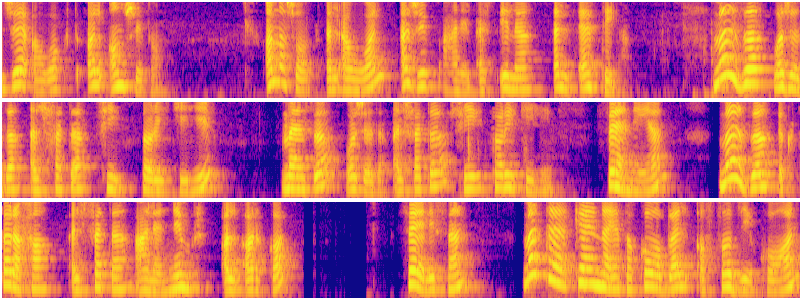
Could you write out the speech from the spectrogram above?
جاء وقت الأنشطة النشاط الأول أجب عن الأسئلة الآتية ماذا وجد الفتى في طريقه؟ ماذا وجد الفتى في طريقه؟ ثانياً ماذا اقترح الفتى على النمر الأرقط؟ ثالثاً متى كان يتقابل الصديقان؟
